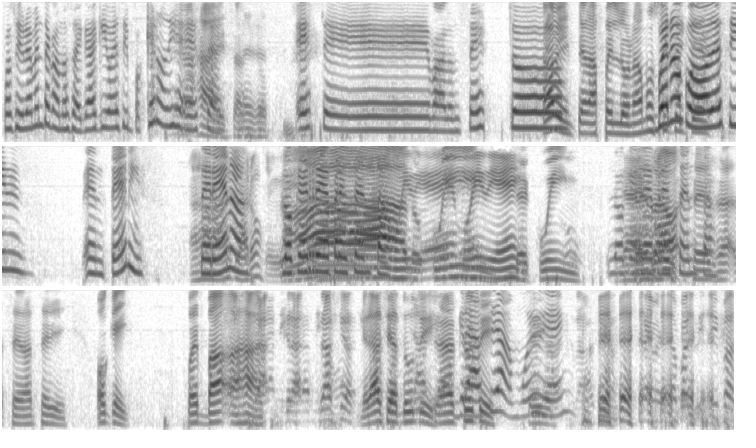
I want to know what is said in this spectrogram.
Posiblemente cuando salga aquí voy a decir, ¿por qué no dije Ajá, este? exacto. Este, baloncesto. Está bien, te las perdonamos. si Bueno, te puedo queda- decir en tenis. Ah, Serena, claro. lo que Ah, representa. Muy bien, Queen, muy bien. The Queen. Lo que Cerra- representa. Cerra- cerraste bien. Ok, pues va, ajá. Gra- gra- gracias. Gracias, Tuti. Gracias, Tuti. Gracias, muy Sí. bien. Gracias. Tremenda participación.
